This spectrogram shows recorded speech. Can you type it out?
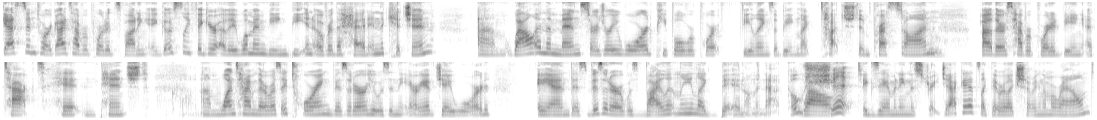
Guests and tour guides have reported spotting a ghostly figure of a woman being beaten over the head in the kitchen. Um, while in the men's surgery ward, people report feelings of being like touched and pressed on. Others have reported being attacked, hit, and pinched. Um, one time there was a touring visitor who was in the area of J Ward, and this visitor was violently like bitten on the neck Oh, while shit. examining the straitjackets. Like they were like showing them around.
